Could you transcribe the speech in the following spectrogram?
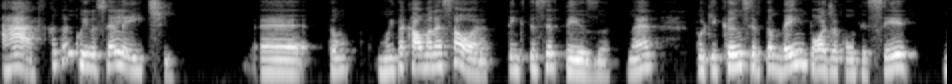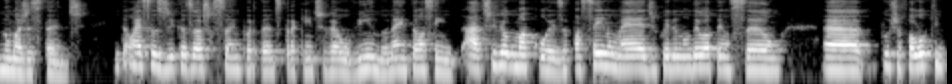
ah, fica tranquilo, isso é leite. É, então, muita calma nessa hora, tem que ter certeza, né? Porque câncer também pode acontecer numa gestante. Então, essas dicas eu acho que são importantes para quem estiver ouvindo, né? Então, assim, ah, tive alguma coisa, passei no médico, ele não deu atenção, uh, puxa, falou que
